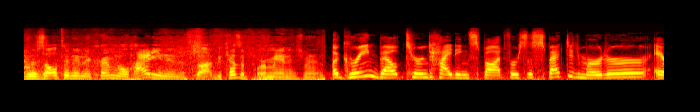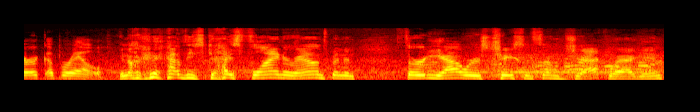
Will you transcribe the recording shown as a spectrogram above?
Resulted in a criminal hiding in the spot because of poor management. A green belt turned hiding spot for suspected murderer Eric Abril. You're not going to have these guys flying around spending 30 hours chasing some jackwagon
